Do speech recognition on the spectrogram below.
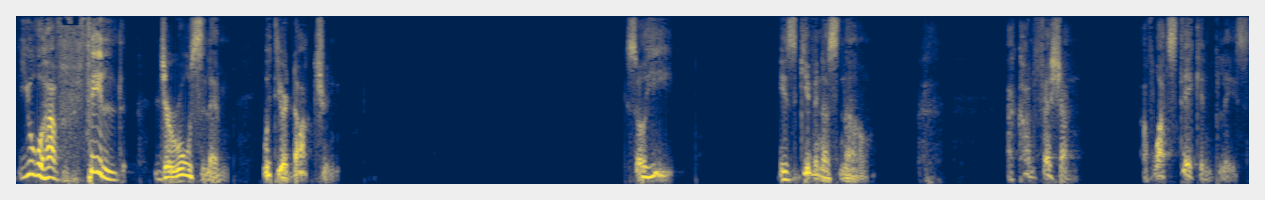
You have filled Jerusalem with your doctrine. So he is giving us now a confession of what's taken place.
